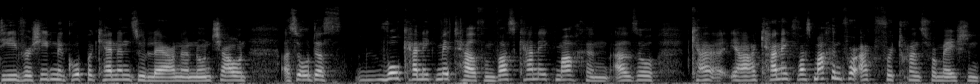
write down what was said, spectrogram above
die verschiedene Gruppen kennenzulernen und schauen, also das, wo kann ich mithelfen, was kann ich machen, also kann, ja, kann ich was machen für Act for Transformation,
